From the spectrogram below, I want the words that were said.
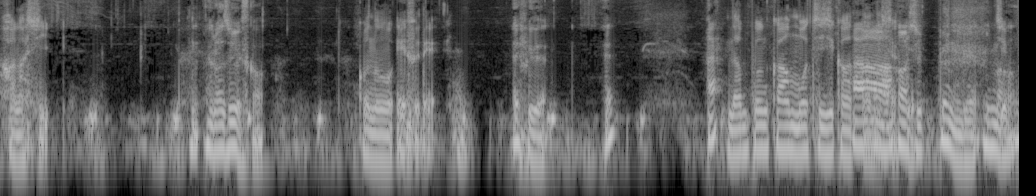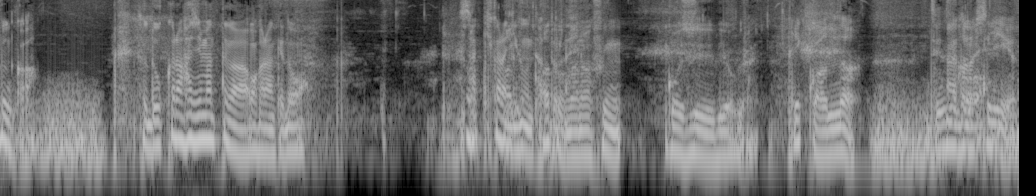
話。ラジオですか？この F で。?F で。え？何分間持ち時間あったんあ、でしたっ10分で。け今、10分か。そうどっから始まったかわからんけど、さっきから2分経あとっとるね。7分50秒ぐらい。結構あんな。全然話してねえやん。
